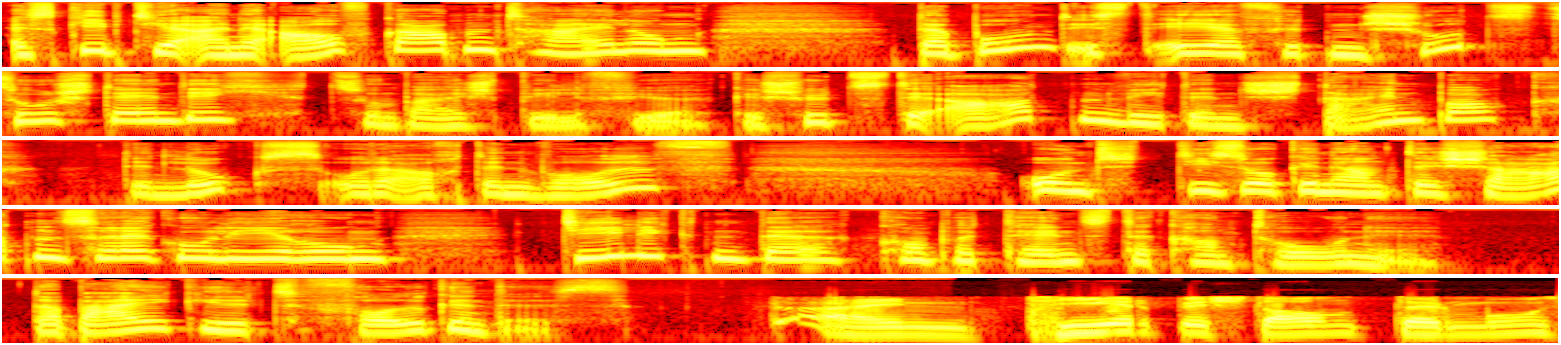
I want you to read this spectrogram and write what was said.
Es gibt hier eine Aufgabenteilung. Der Bund ist eher für den Schutz zuständig, zum Beispiel für geschützte Arten wie den Steinbock, den Luchs oder auch den Wolf. Und die sogenannte Schadensregulierung, die liegt in der Kompetenz der Kantone. Dabei gilt Folgendes ein Tierbestand, der muss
